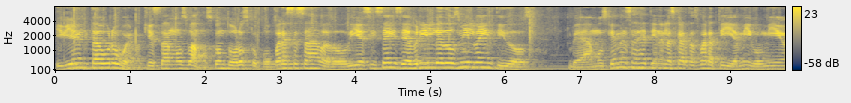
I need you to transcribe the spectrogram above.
Y bien, Tauro, bueno, aquí estamos, vamos con tu horóscopo para este sábado, 16 de abril de 2022. Veamos qué mensaje tienen las cartas para ti, amigo mío.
